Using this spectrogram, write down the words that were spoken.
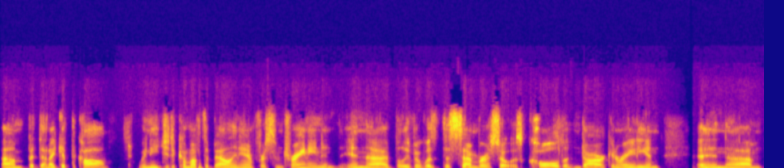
Um, but then I get the call. We need you to come up to Bellingham for some training. And, in uh, I believe it was December, so it was cold and dark and rainy in in um,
